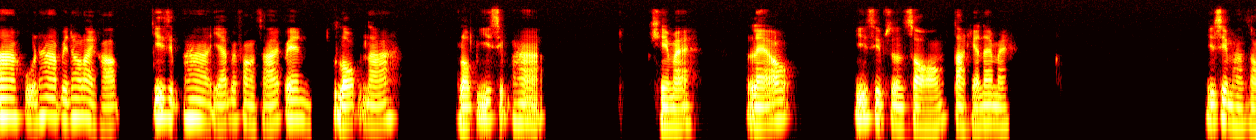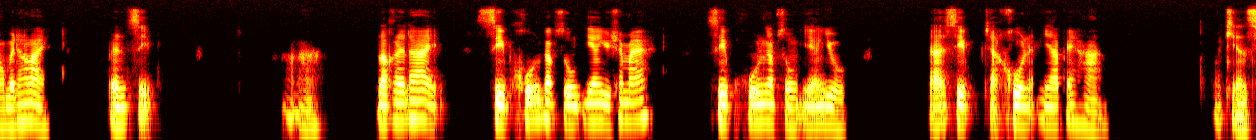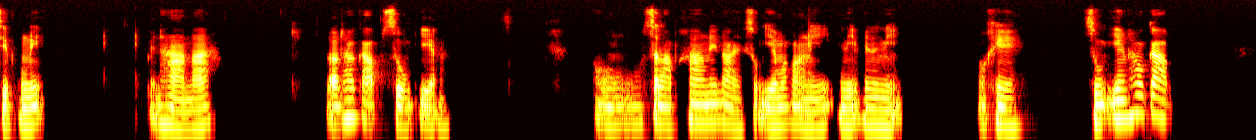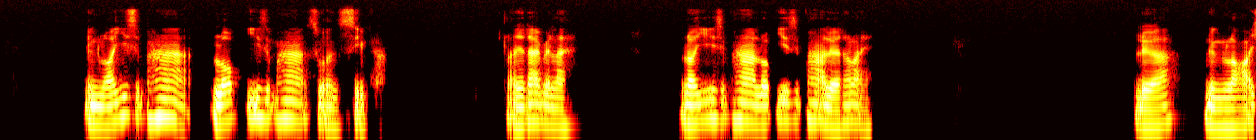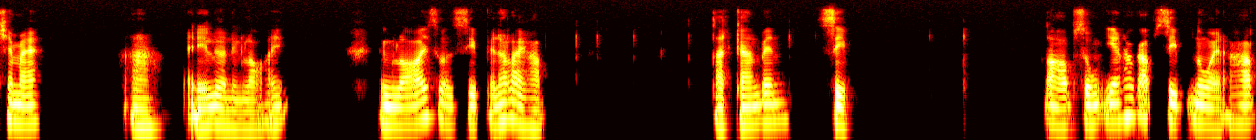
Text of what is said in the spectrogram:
ห้าคูณห้าเป็นเท่าไหร่ครับยี่สิบห้าย้ายไปฝั่งซ้ายเป็นลบนะลบยี่สิบห้าโอเคไหมแล้วยี่สิบส่วนสองตัดกันได้ไหมยี่สิบหารสองเป็นเท่าไหร่ เป็นสิบอ่าเราก็จะได้สิบคูณกับสูงเอียงอยู่ใช่ไหมสิบคูณกับสูงเอียงอยู่ย้ายสิบจากคูณเนี่ยย้ายไปหารมาเขียนสิบตรงนี้ เป็นหารนะเราเท่ากับสูงเอียงโอ้สลับข้างนิดหน่อย สูงเอียงมาฝั่งนี้ อันนี้เป็นอันนี้ โอเค สูงเอียงเท่ากับหนึ่งร้อยยี่สิบห้าลบยี่สิบห้าส่วนสิบเราจะได้เป็นอะไร ร้อยยี่สิบห้าลบยี่สิบห้าเหลือเท่าไหร่ เหลือหนึ่งร้อยใช่ไหมอ่า อันนี้เหลือหนึ่งร้อยหนึ่งร้อยส่วนสิบเป็นเท่าไหร่ครับ ตัดการเป็นสิบตอบสูงเอียงเท่ากับสิบหน่วยนะครับ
